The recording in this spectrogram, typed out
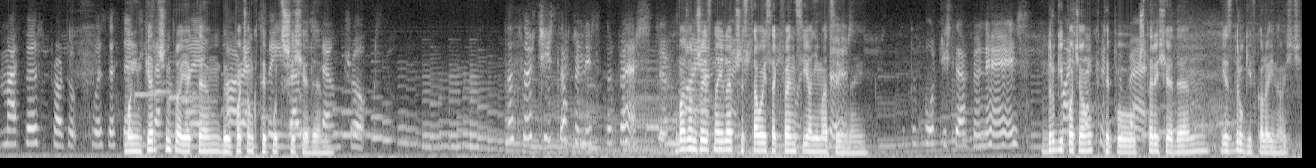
My first product was the Moim pierwszym 37 projektem był pociąg typu Roadstone 37. Uważam, że jest najlepszy z całej sekwencji animacyjnej. The 47 is Drugi pociąg typu 47 jest drugi w kolejności.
